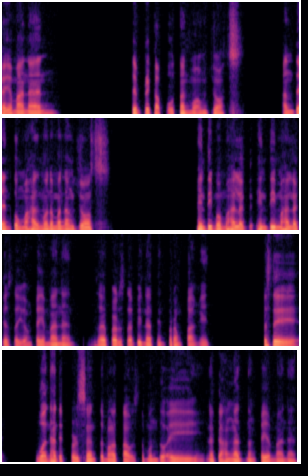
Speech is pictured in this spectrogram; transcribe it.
kayamanan, siyempre kaputan mo ang Diyos. And then, kung mahal mo naman ang Diyos, hindi mo mahalaga, hindi mahalaga sa iyo ang kayamanan. Sa para sabi natin, parang pangit. Kasi 100% ng mga tao sa mundo ay naghahangad ng kayamanan.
